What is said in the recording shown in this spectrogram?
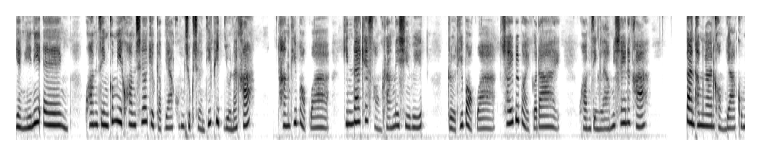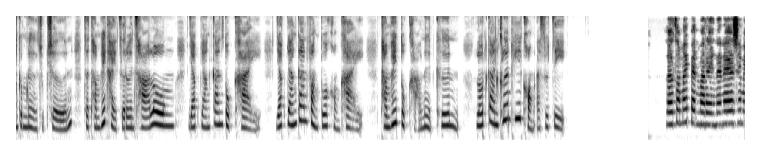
อย่างนี้นี่เอง ความจริงก็มีความเชื่อเกี่ยวกับยาคุมฉุกเฉินที่ผิดอยู่นะคะ ทั้งที่บอกว่ากินได้แค่สองครั้งในชีวิต หรือที่บอกว่าใช้บ่อยๆก็ได้ ความจริงแล้วไม่ใช่นะคะ การทำงานของยาคุมกำเนิดฉุกเฉิน จะทำให้ไข่เจริญช้าลง ยับยั้งการตกไข่ ยับยั้งการฝังตัวของไข่ทำให้ตกขาวหนืดขึ้น ลดการเคลื่อนที่ของอสุจิ แล้วจะไม่เป็นมะเร็งแน่ ๆ ใช่ไหม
